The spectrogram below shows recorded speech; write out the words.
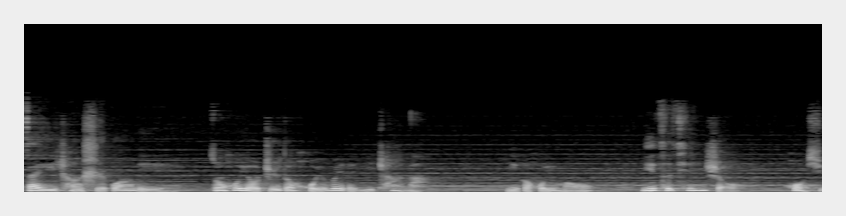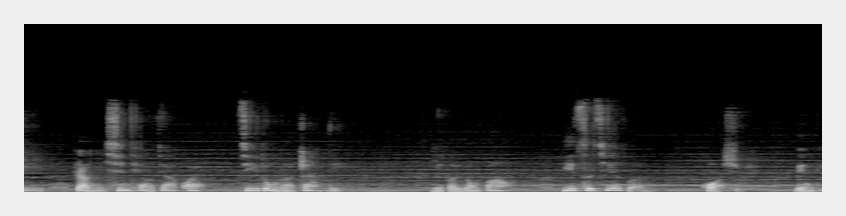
在一程时光里。总会有值得回味的一刹那，一个回眸，一次牵手，或许让你心跳加快，激动的站立；一个拥抱，一次接吻，或许令你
